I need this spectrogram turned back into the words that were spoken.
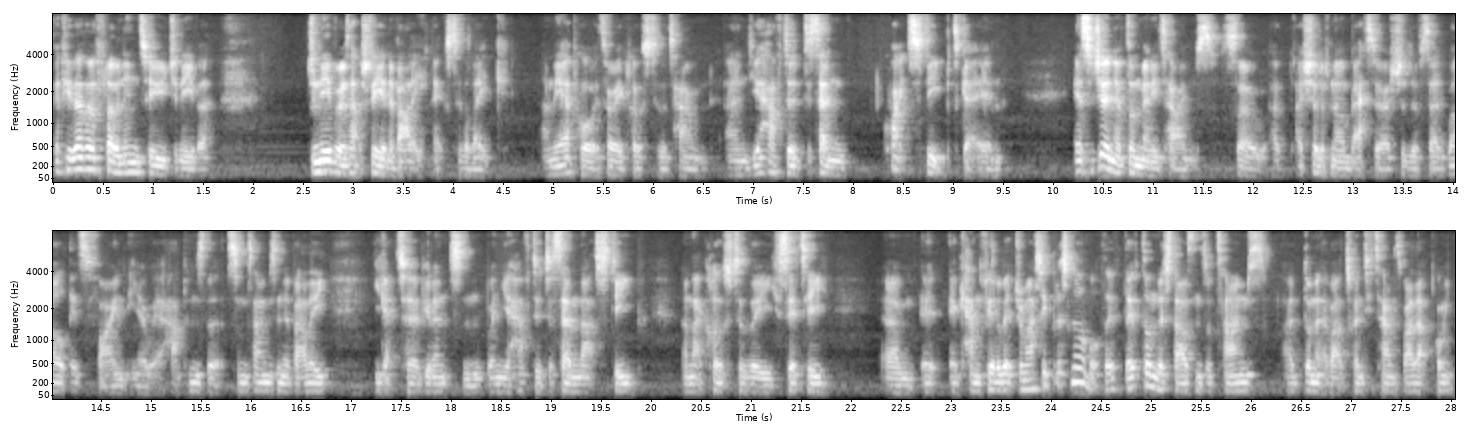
if you've ever flown into Geneva, Geneva is actually in a valley next to the lake, and the airport is very close to the town, and you have to descend quite steep to get in. It's a journey I've done many times, so I, I should have known better. I should have said, well, it's fine. You know, it happens that sometimes in a valley you get turbulence, and when you have to descend that steep and that close to the city, um, it, it can feel a bit dramatic, but it's normal. They've, they've done this thousands of times. I've done it about 20 times by that point.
